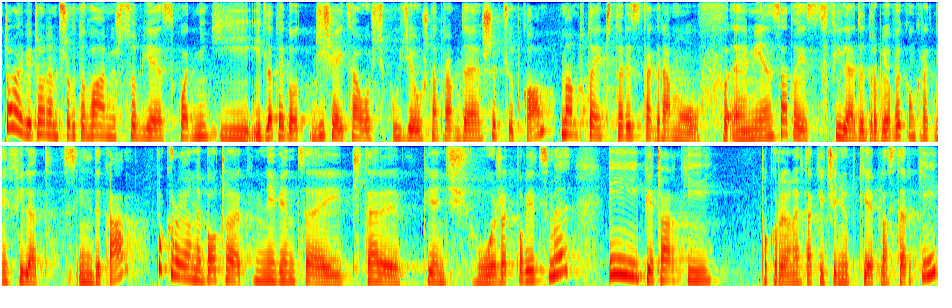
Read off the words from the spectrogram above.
Wczoraj wieczorem przygotowałam już sobie składniki i dlatego dzisiaj całość pójdzie już naprawdę szybciutko. Mam tutaj 400 gramów e, mięsa, to jest filet drobiowy, konkretnie filet z indyka. Pokrojony boczek, mniej więcej 4-5 łyżek powiedzmy i pieczarki pokrojone w takie cieniutkie plasterki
